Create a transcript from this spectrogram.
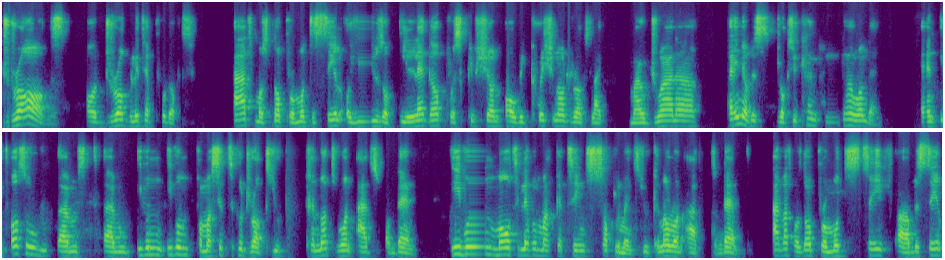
drugs or drug related products. Ads must not promote the sale or use of illegal prescription or recreational drugs like marijuana, any of these drugs. You can't, you can't run them and it also um, um, even even pharmaceutical drugs you cannot run ads on them. Even multi-level marketing supplements you cannot run ads on them. Adverts must not promote safe uh, the sale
